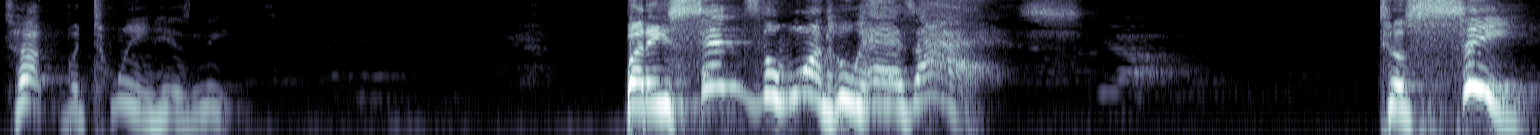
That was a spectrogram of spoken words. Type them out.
tucked between his knees. But he sends the one who has eyes to see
